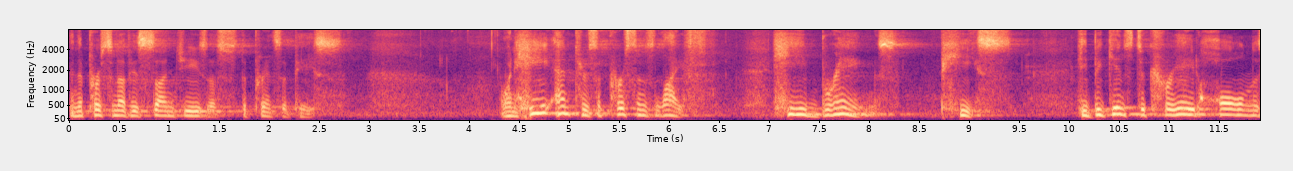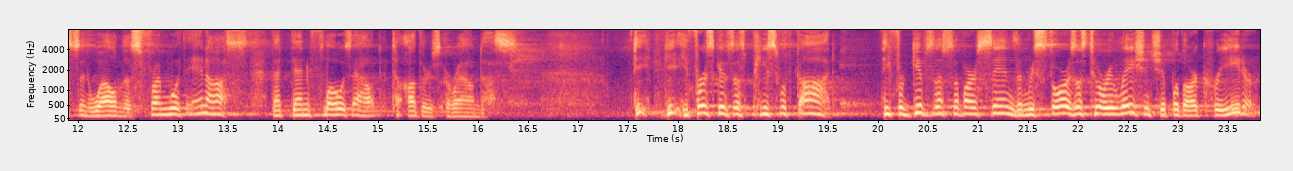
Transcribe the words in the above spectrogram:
in the person of his son Jesus, the Prince of Peace. When he enters a person's life, he brings peace. He begins to create wholeness and wellness from within us that then flows out to others around us. He, he, he, first gives us peace with God. He forgives us of our sins and restores us to a relationship with our Creator.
